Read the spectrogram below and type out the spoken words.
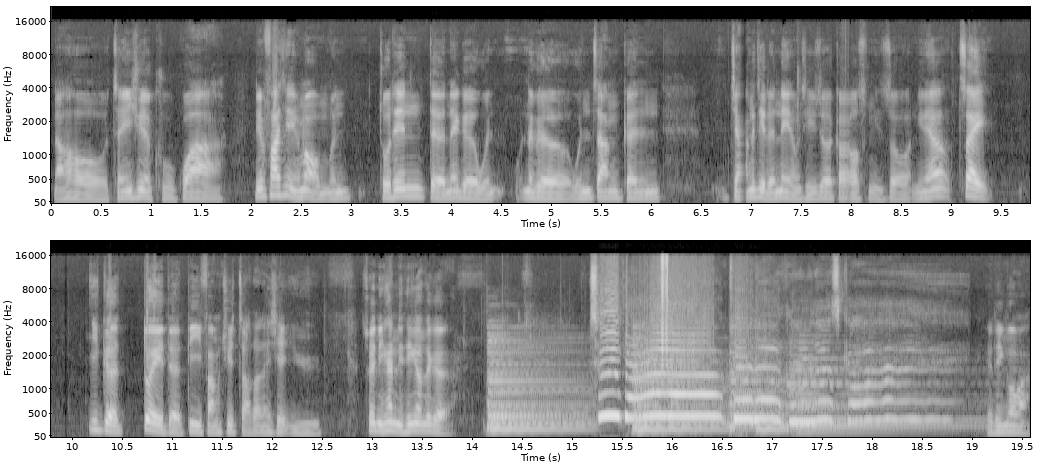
然后陈奕迅的苦瓜啊，你会发现，你看我们昨天的那个文那个文章跟讲解的内容，其实就告诉你说，你要在一个对的地方去找到那些鱼。所以你看，你听到这个。有听过吗？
